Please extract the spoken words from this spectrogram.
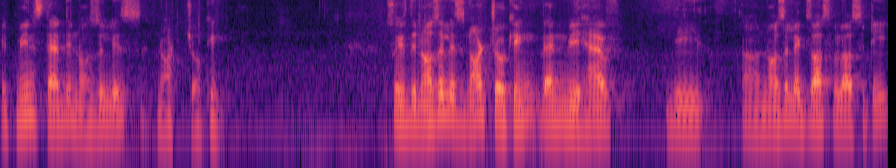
it means that the nozzle is not choking. So, if the nozzle is not choking then we have the uh, nozzle exhaust velocity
